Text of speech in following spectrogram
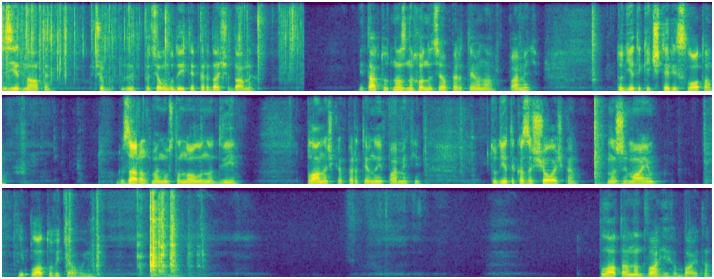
з'єднати, щоб е, по цьому буде йти передача даних. І так, тут у нас знаходиться оперативна пам'ять. Тут є такі 4 слота. Зараз в мене встановлено дві планочки оперативної пам'яті. Тут є така защолочка. Нажимаємо і плату витягуємо. Плата на 2 ГБ.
